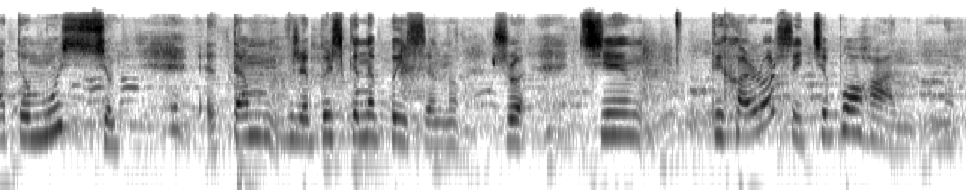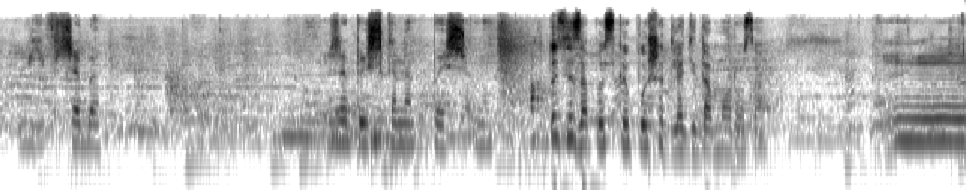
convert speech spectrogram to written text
А тому що е, там вже пишки написано, що чи ти хороший, чи погано вів себе. Записка написано. А хто ці записки пише для Діда Мороза? М,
